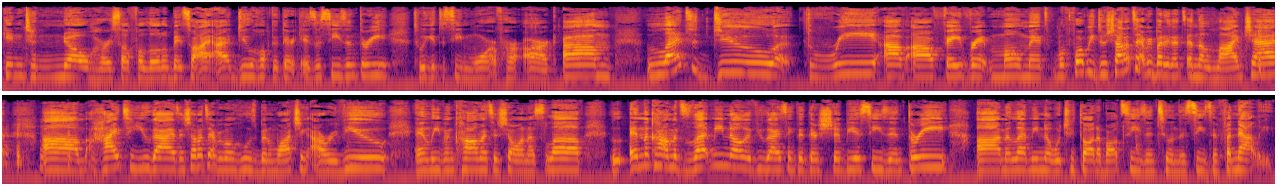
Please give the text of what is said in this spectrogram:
getting to know herself a little bit. So I, I do hope that there is a season three, so we get to see more of her arc. Um, let's do three of our favorite moments. Before we do, shout out to everybody that's in the live chat. Um, hi to you guys, and shout out to everyone who's been watching our review and leaving comments and showing us love. In the comments, let me know if you guys think that there should be a season three, um, and let me know what you thought about season two and the season finale.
